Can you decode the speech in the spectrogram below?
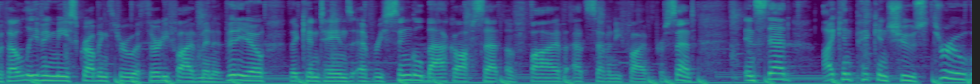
without leaving me scrubbing through a 35 minute video that contains every single back off set of 5 at 75%. Instead, I can pick and choose through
